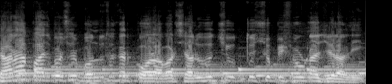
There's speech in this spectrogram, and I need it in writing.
টানা পাঁচ বছর বন্ধ থাকার পর আবার চালু হচ্ছে উত্তর চব্বিশ পরগনা জেলা লিগ।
